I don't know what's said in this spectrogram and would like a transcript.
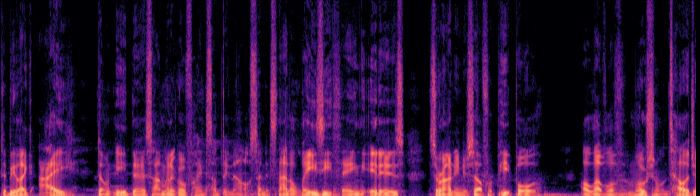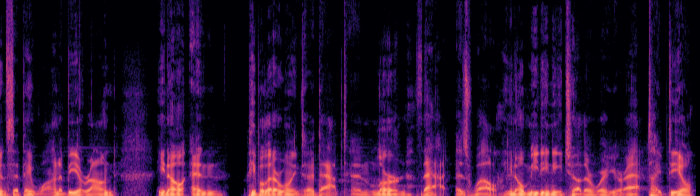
to be like, I don't need this. I'm going to go find something else. And it's not a lazy thing. It is surrounding yourself with people, a level of emotional intelligence that they want to be around, you know, and people that are willing to adapt and learn that as well. You know, meeting each other where you're at type deal.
